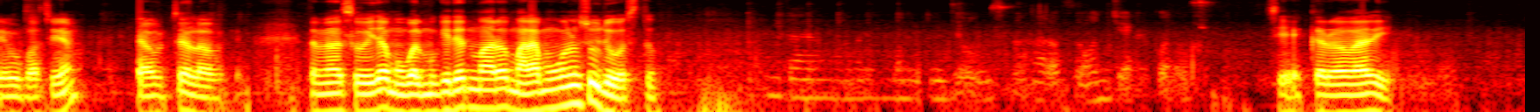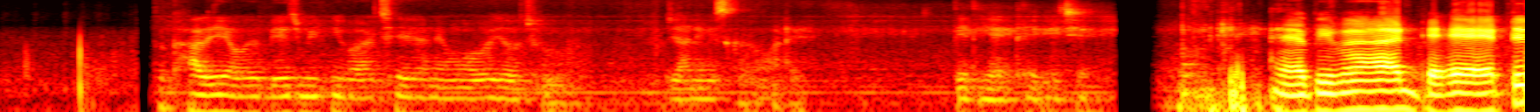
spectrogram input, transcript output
એવું પાછું એમ? જાવ ચલો હવે. તમે સુઈ જાઓ મોબાઈલ મૂકી દે મારો. મારા મોબાઈલનું શું જો તું ચેક કરવા વાળી. તો ખાલી હવે બે જ મિનિટની વાર છે અને હું હવે જાઉં છું પૂજાને મિસ કરવા માટે. તેથી આ થઈ ગઈ છે. Happy birthday to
